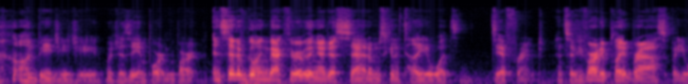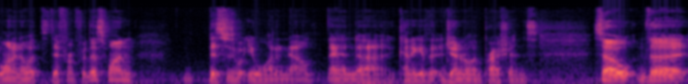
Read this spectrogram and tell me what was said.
on BGG, which is the important part. Instead of going back through everything I just said, I'm just going to tell you what's different. And so if you've already played Brass, but you want to know what's different for this one, this is what you want to know and uh, kind of give the general impressions. So the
